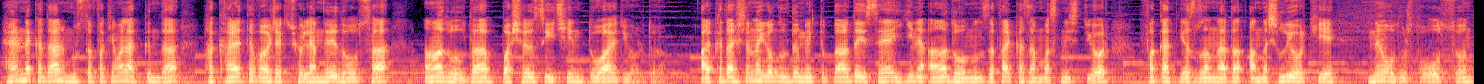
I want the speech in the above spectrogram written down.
her ne kadar Mustafa Kemal hakkında hakarete varacak söylemleri de olsa Anadolu'da başarısı için dua ediyordu. Arkadaşlarına yolladığı mektuplarda ise yine Anadolu'nun zafer kazanmasını istiyor fakat yazılanlardan anlaşılıyor ki ne olursa olsun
